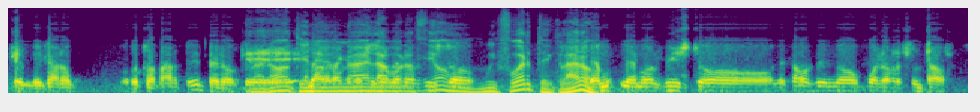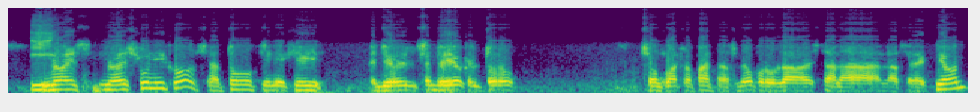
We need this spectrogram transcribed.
que es muy caro por otra parte, pero que... tiene una elaboración muy fuerte, claro. Le, hemos visto, le estamos viendo buenos resultados. Y no es, no es único, o sea, todo tiene que ir... Yo siempre digo que el toro son cuatro patas, ¿no? Por un lado está la, la selección,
